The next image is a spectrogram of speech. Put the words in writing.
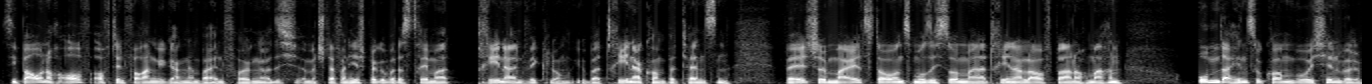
sie bauen auch auf auf den vorangegangenen beiden Folgen. Als ich mit Stefan Hirschberg über das Thema Trainerentwicklung, über Trainerkompetenzen, welche Milestones muss ich so in meiner Trainerlaufbahn auch machen, um dahin zu kommen, wo ich hin will.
